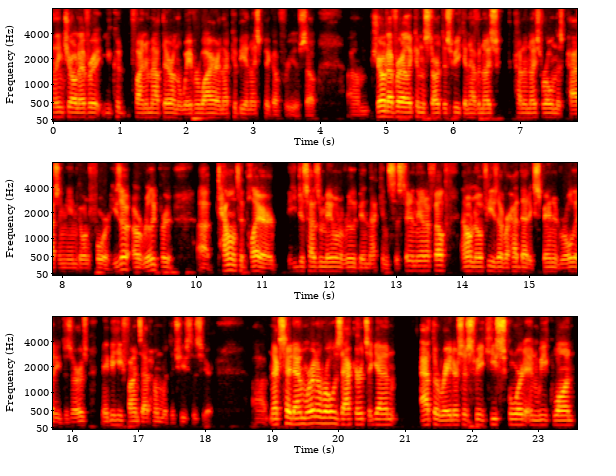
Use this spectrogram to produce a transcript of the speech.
I think Gerald Everett, you could find him out there on the waiver wire, and that could be a nice pickup for you. So um, Gerald Everett, I like him to start this week and have a nice kind of nice role in this passing game going forward. He's a, a really pretty, uh, talented player. He just hasn't been able to really been that consistent in the NFL. I don't know if he's ever had that expanded role that he deserves. Maybe he finds that home with the Chiefs this year. Uh, next tight end, we're going to roll with Zach Ertz again at the Raiders this week. He scored in week one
